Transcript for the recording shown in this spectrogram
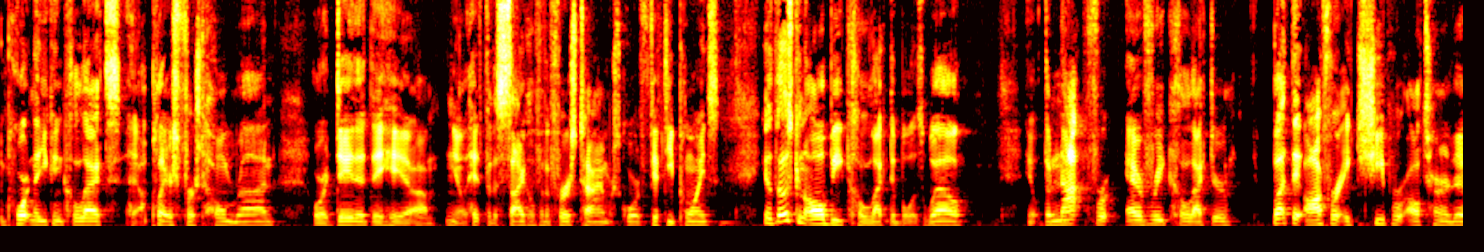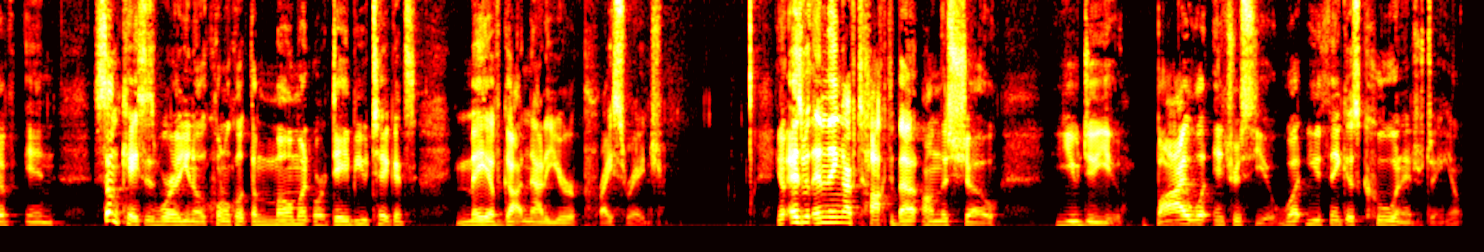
important that you can collect a player's first home run or a day that they hit, um, you know hit for the cycle for the first time or scored 50 points. You know those can all be collectible as well. You know they're not for every collector, but they offer a cheaper alternative in some cases where you know quote unquote the moment or debut tickets may have gotten out of your price range. You know, as with anything I've talked about on this show, you do you. Buy what interests you, what you think is cool and interesting. You know,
